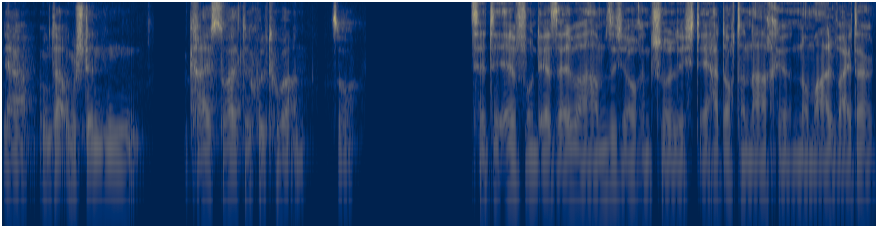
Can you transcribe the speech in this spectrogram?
ja, unter Umständen greifst du halt eine Kultur an. So. ZDF und er selber haben sich auch entschuldigt. Er hat auch danach normal weiter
